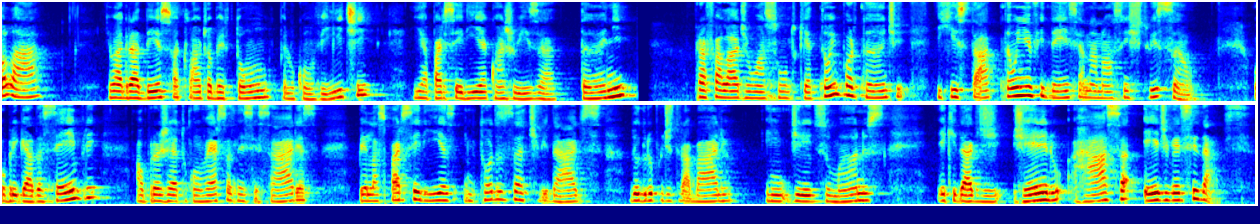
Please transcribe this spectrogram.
Olá, eu agradeço a Cláudia Berton pelo convite e a parceria com a juíza Tani para falar de um assunto que é tão importante e que está tão em evidência na nossa instituição. Obrigada sempre ao projeto Conversas Necessárias pelas parcerias em todas as atividades do grupo de trabalho em direitos humanos, equidade de gênero, raça e diversidades.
